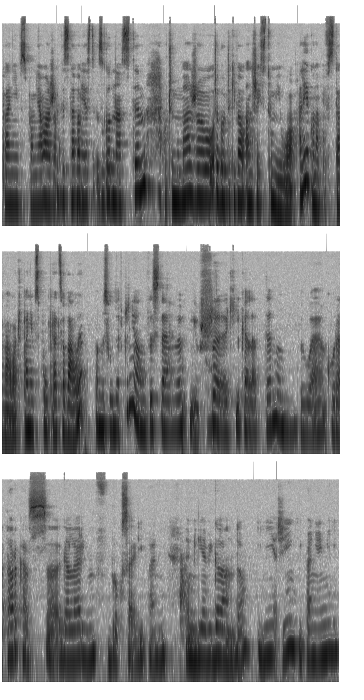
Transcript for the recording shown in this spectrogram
Pani wspomniała, że wystawa jest zgodna z tym, o czym marzył, czego oczekiwał Andrzej Strumiło. Ale jak ona powstawała? Czy Panie współpracowały? Pomysłodawczynią wystawy już e, kilka lat temu była kuratorka z galerii w Brukseli, pani Emilia Vigalando. I dzięki pani Emilii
